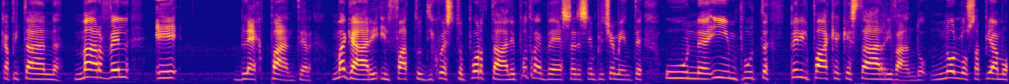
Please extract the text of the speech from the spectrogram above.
Capitan Marvel e Black Panther. Magari il fatto di questo portale potrebbe essere semplicemente un input per il pack che sta arrivando. Non lo sappiamo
